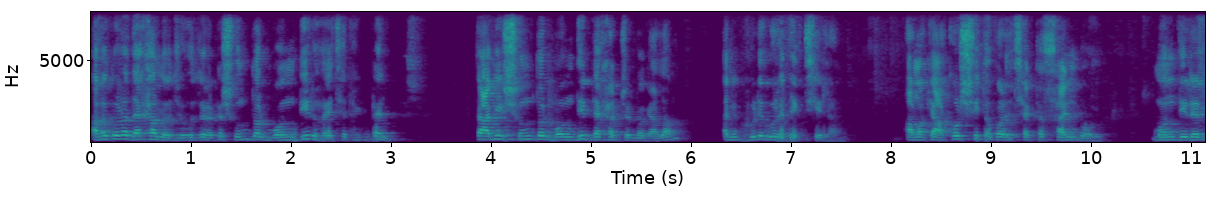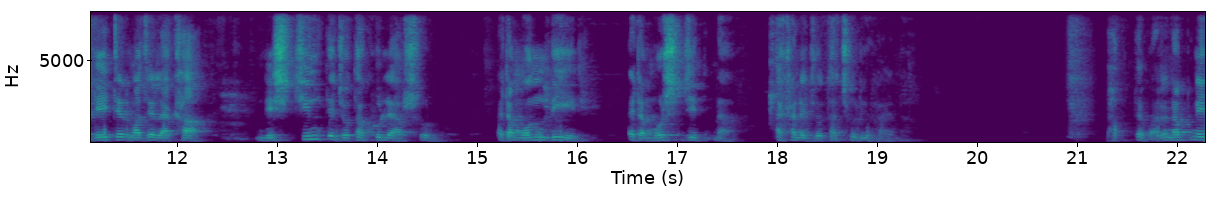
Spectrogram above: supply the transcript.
আমাকে ওরা দেখাল যে হুজুর, একটা সুন্দর মন্দির হয়েছে, দেখবেন? তা আমি সুন্দর মন্দির দেখার জন্য গেলাম। আমি ঘুরে ঘুরে দেখছিলাম। আমাকে আকর্ষিত করেছে একটা সাইনবোর্ড। মন্দিরের গেটের মাঝে লেখা, নিশ্চিন্তে জোতা খুলে আসুন। এটা মন্দির, এটা মসজিদ না, এখানে জোতা চুরি হয় না। ভাবতে পারেন আপনি,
